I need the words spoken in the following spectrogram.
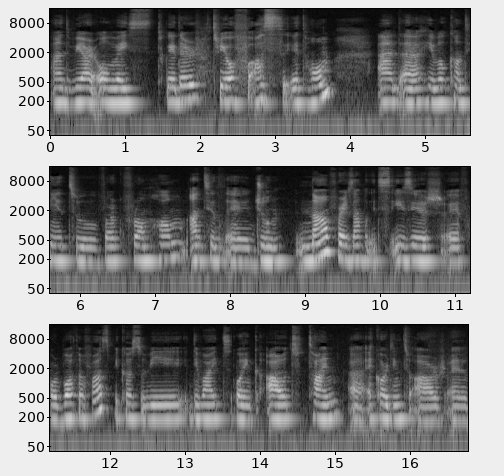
and we are always together, three of us at home. and uh, he will continue to work from home until uh, June. Now, for example, it's easier uh, for both of us because we divide going out time uh, according to our uh,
